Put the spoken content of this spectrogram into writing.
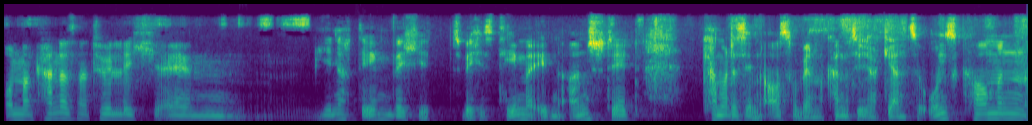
und man kann das natürlich, ähm, je nachdem, welche, welches Thema eben ansteht, kann man das eben ausprobieren. Man kann natürlich auch gern zu uns kommen.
